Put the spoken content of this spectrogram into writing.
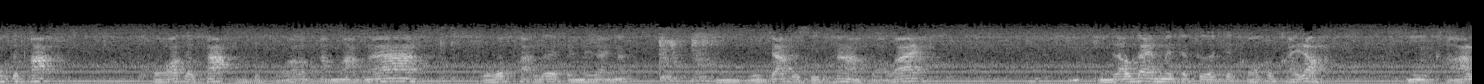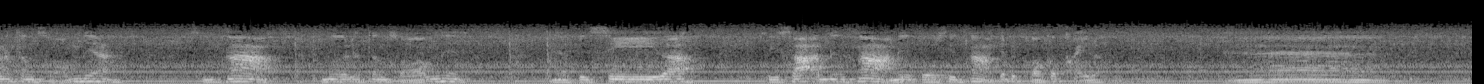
งแต่พระขอแต่พระจะขอทำมากนะโกงพระเลยเป็นไม่ได้นะดูจับศีลห้าขอกไว้เราได้ไม่จะเกิดจะขอเขาไขเรา มีขาละทั้งสองเนี่ยสิบห้ามือละทั้งสองเนี่ยเนี่ยเป็นสี่ละสี่สะหนึ่งห้านี่โตสิบห้าจะไปขอเขาไขเราท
